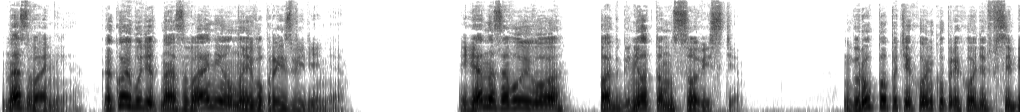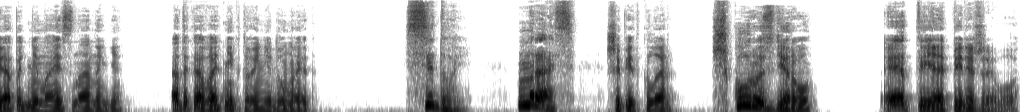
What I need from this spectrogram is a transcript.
Название. Какое будет название у моего произведения? Я назову его «Под гнетом совести». Группа потихоньку приходит в себя, поднимаясь на ноги. Атаковать никто и не думает. «Седой! Мразь!» — шипит Клэр. «Шкуру сдеру!» «Это я переживу.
